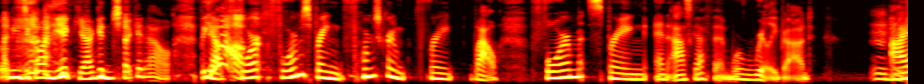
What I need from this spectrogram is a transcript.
I need to go on Yik Yak and check it out. But yeah, Yeah. For, Formspring, Form Spring, Spring, wow, Formspring and Ask FM were really bad. I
